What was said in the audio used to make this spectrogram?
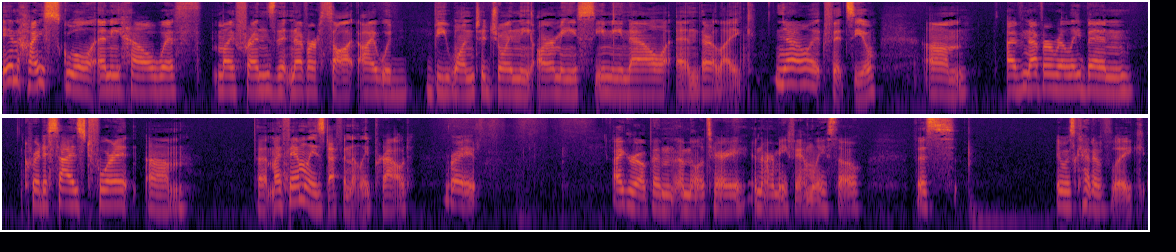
in high school, anyhow, with my friends that never thought I would be one to join the army, see me now, and they're like, "No, it fits you." Um, I've never really been criticized for it, um, but my family is definitely proud. Right. I grew up in a military, an army family, so this it was kind of like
